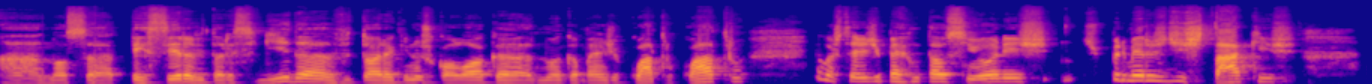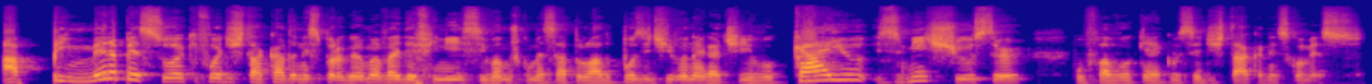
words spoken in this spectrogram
a nossa terceira vitória seguida, a vitória que nos coloca numa campanha de 4-4. Eu gostaria de perguntar aos senhores os primeiros destaques. A primeira pessoa que for destacada nesse programa vai definir se vamos começar pelo lado positivo ou negativo. Caio Smith Schuster, por favor, quem é que você destaca nesse começo?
